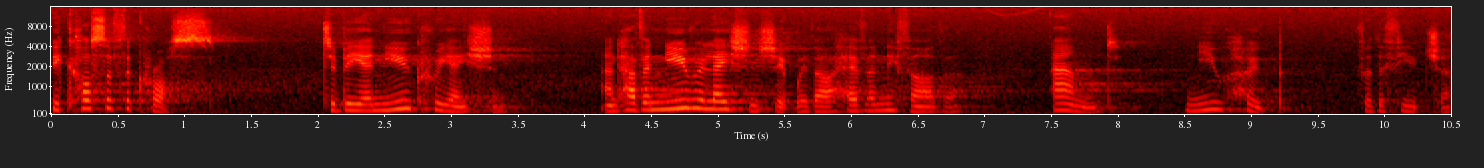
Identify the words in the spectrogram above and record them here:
because of the cross to be a new creation and have a new relationship with our Heavenly Father and new hope for the future.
